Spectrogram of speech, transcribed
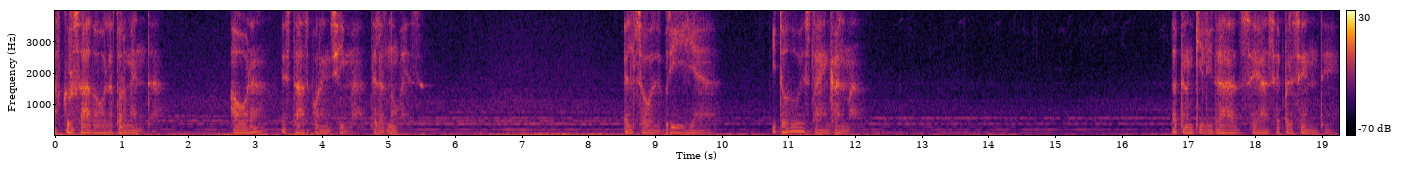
Has cruzado la tormenta. Ahora estás por encima de las nubes. El sol brilla y todo está en calma. La tranquilidad se hace presente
